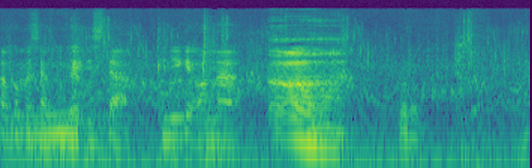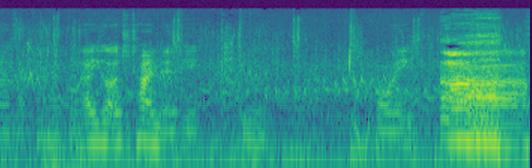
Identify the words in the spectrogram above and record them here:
I've got myself completely stuck. Can you get on that? ah, hold on. How's that happen? Oh, you got to time it, have you? Boing. Ah.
